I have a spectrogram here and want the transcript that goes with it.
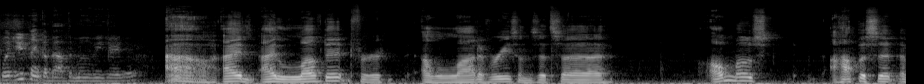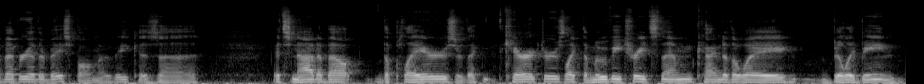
what do you think about the movie, JJ? Oh, I I loved it for a lot of reasons. It's uh, almost opposite of every other baseball movie because uh, it's not about the players or the characters. Like the movie treats them kind of the way Billy Beane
